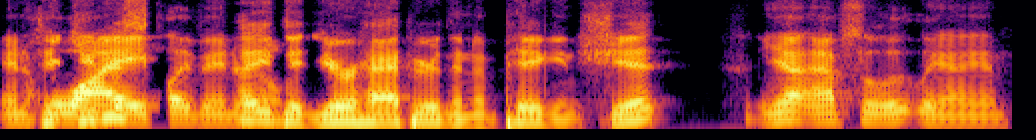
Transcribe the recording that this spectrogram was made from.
and Did Hawaii just play Vanderbilt. Hey, that you're happier than a pig in shit? yeah, absolutely, I am.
